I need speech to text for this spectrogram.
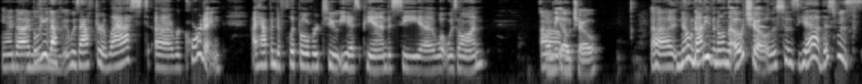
And uh, I believe Mm. af- it was after last uh, recording, I happened to flip over to ESPN to see uh, what was on. On the Um, Ocho. Uh, no, not even on the Ocho. This was, yeah, this was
